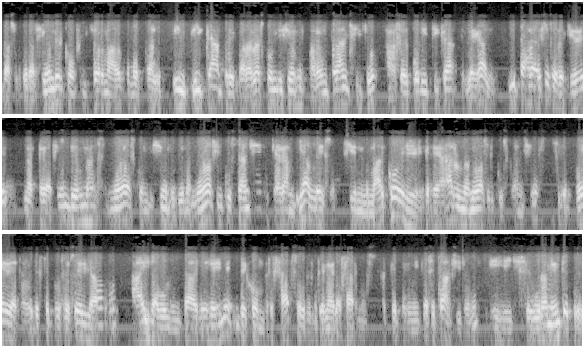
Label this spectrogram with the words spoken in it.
la superación del conflicto armado como tal implica preparar las condiciones para un tránsito a hacer política legal. Y para eso se requiere la creación de unas nuevas condiciones, de unas nuevas circunstancias que hagan viable eso. Si en el marco de crear unas nuevas circunstancias se puede a través de este proceso de diálogo, hay la voluntad del ELN de conversar sobre el tema de las armas, que permita ese tránsito. ¿no? Y seguramente, pues,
